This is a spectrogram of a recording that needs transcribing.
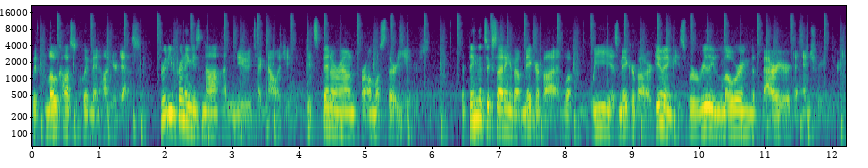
with low-cost equipment on your desk. 3D printing is not a new technology. It's been around for almost 30 years. The thing that's exciting about MakerBot and what we as MakerBot are doing is we're really lowering the barrier to entry in 3D printing.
